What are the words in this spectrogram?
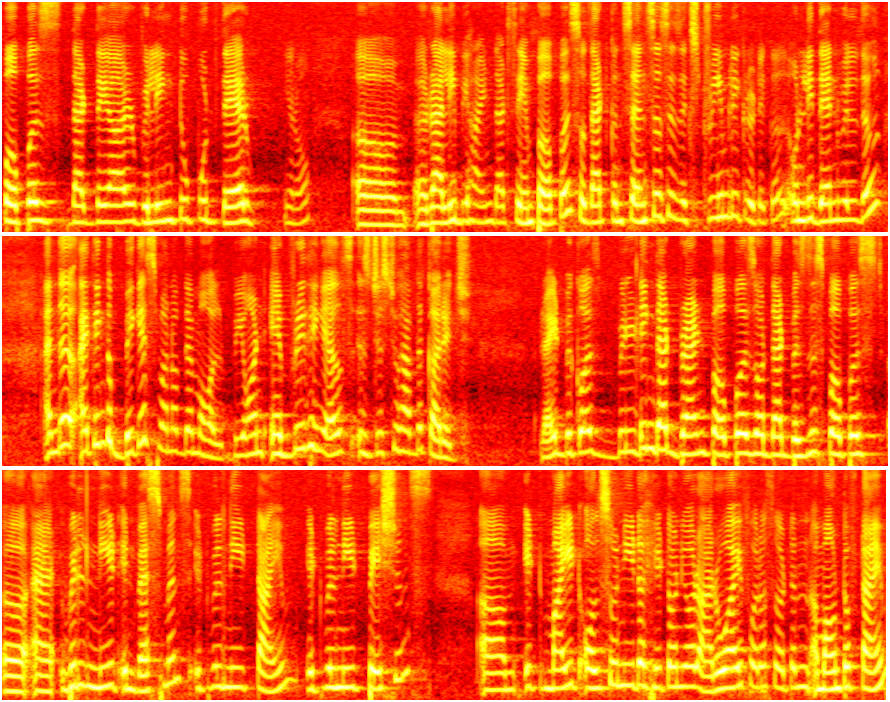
purpose that they are willing to put their, you know, um, rally behind that same purpose. So that consensus is extremely critical. Only then will the, and the, I think the biggest one of them all, beyond everything else, is just to have the courage right? Because building that brand purpose or that business purpose uh, uh, will need investments, it will need time, it will need patience. Um, it might also need a hit on your ROI for a certain amount of time.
